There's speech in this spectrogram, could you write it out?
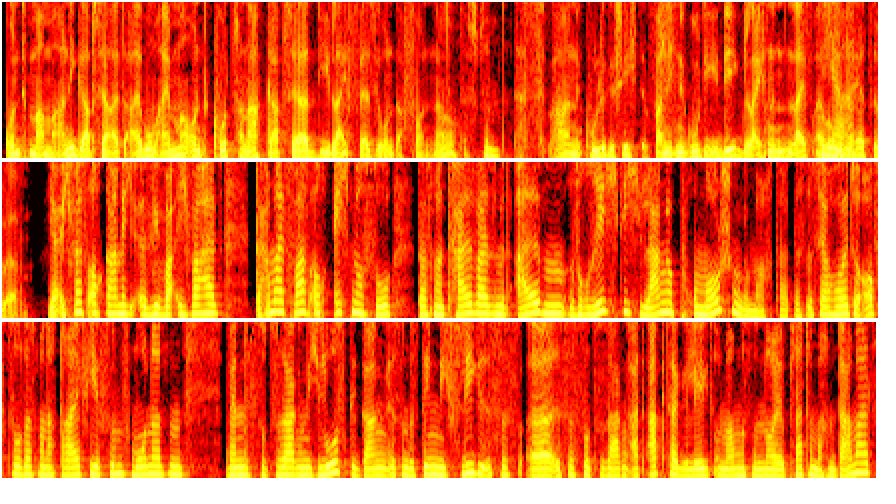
Und Mamani gab es ja als Album einmal und kurz danach gab es ja die Live-Version davon. Ne? Das stimmt. Das war eine coole Geschichte. Fand ich eine gute Idee, gleich ein Live-Album ja. hinterher zu werfen. Ja, ich weiß auch gar nicht, äh, wie war, ich war halt, damals war es auch echt noch so, dass man teilweise mit Alben so richtig lange Promotion gemacht hat. Das ist ja heute oft so, dass man nach drei, vier, fünf Monaten, wenn es sozusagen nicht losgegangen ist und das Ding nicht fliegt, ist es, äh, ist es sozusagen ad acta gelegt und man muss eine neue Platte machen. Damals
